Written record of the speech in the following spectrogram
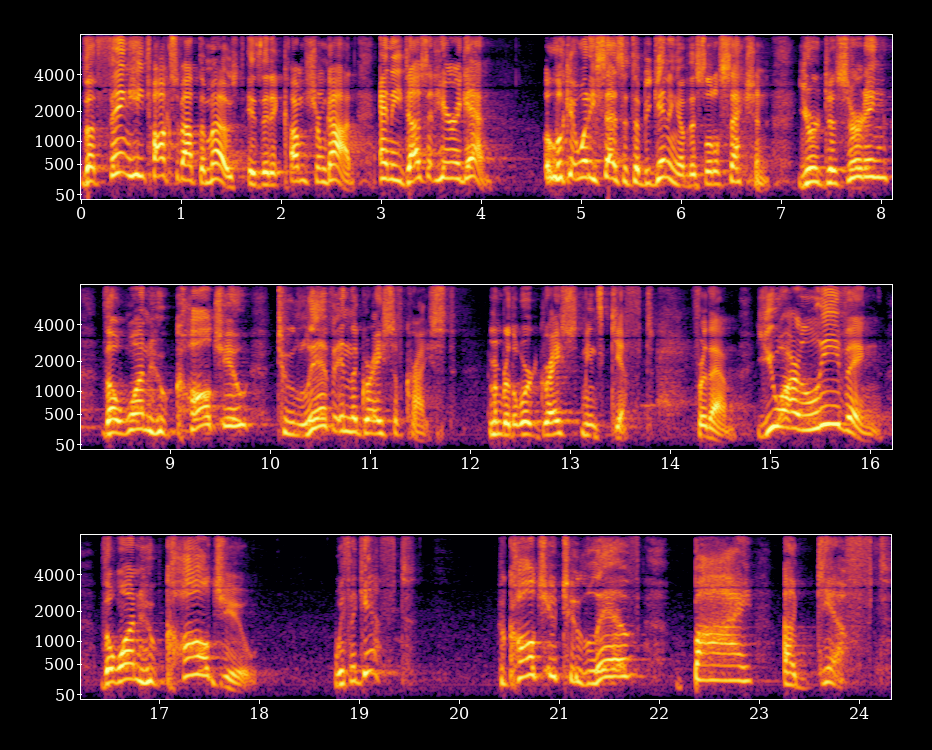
the thing he talks about the most is that it comes from God. And he does it here again. Look at what he says at the beginning of this little section. You're deserting the one who called you to live in the grace of Christ. Remember, the word grace means gift for them. You are leaving the one who called you with a gift, who called you to live by a gift.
